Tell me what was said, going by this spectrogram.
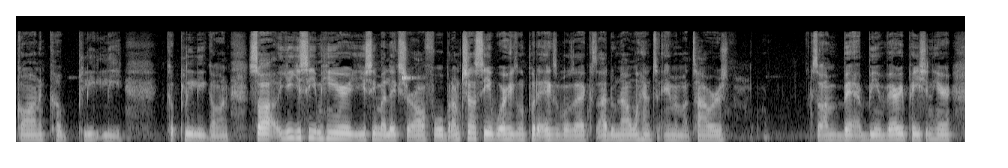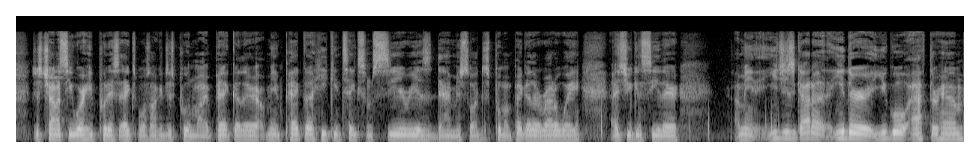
gone completely completely gone. So you you see him here, you see my legs are all full, but I'm trying to see where he's gonna put the X-Bows at because I do not want him to aim at my towers. So I'm being very patient here, just trying to see where he put his X-Bow so I can just put my P.E.K.K.A. there. I mean, P.E.K.K.A. he can take some serious damage, so I just put my P.E.K.K.A. there right away, as you can see there. I mean, you just gotta either you go after him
